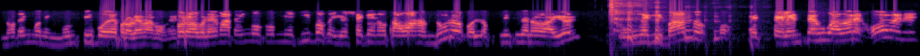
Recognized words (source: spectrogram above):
no tengo ningún tipo de problema con eso. Problema tengo con mi equipo que yo sé que no trabajan duro con los Knicks de Nueva York, un equipazo, con excelentes jugadores jóvenes,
